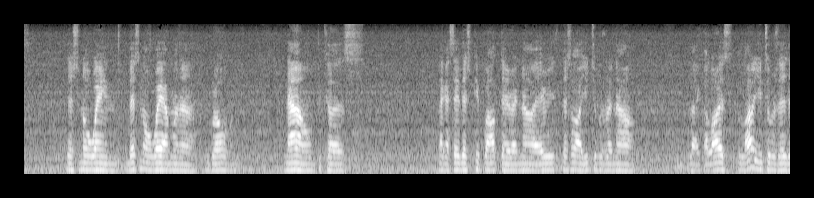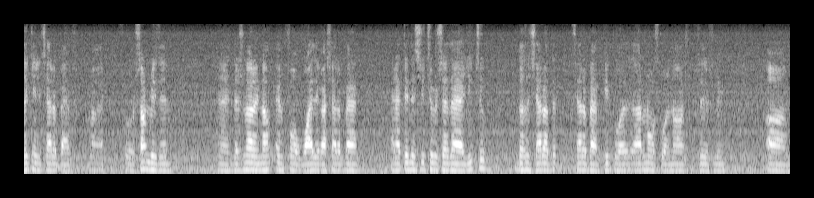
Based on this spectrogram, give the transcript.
There's no way, there's no way I'm gonna grow now because like I said, there's people out there right now. Every there's a lot of YouTubers right now. Like a lot of a lot of YouTubers, they're, they're getting shadow banned like, for some reason and there's not enough info why they got shadow banned. And I think this YouTuber said that YouTube doesn't shadow ban people. I, I don't know what's going on. Seriously, um,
